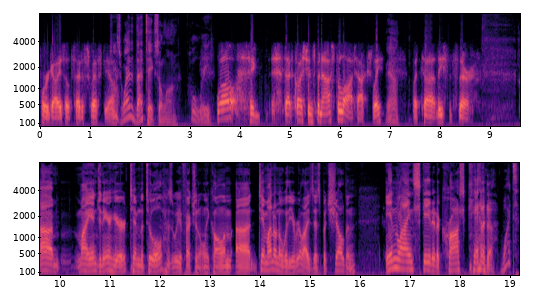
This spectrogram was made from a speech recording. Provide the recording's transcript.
four guys outside of Swift. Yeah. geez, why did that take so long? Holy, Well, hey, that question's been asked a lot actually, yeah. but uh, at least it's there. Um, my engineer here, Tim the Tool, as we affectionately call him. Uh, Tim, I don't know whether you realize this, but Sheldon inline skated across Canada What?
